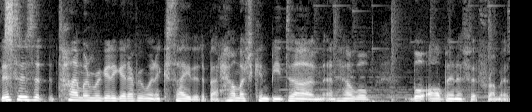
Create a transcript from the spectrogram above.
This is at the time when we're going to get everyone excited about how much can be done and how we'll we'll all benefit from it.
